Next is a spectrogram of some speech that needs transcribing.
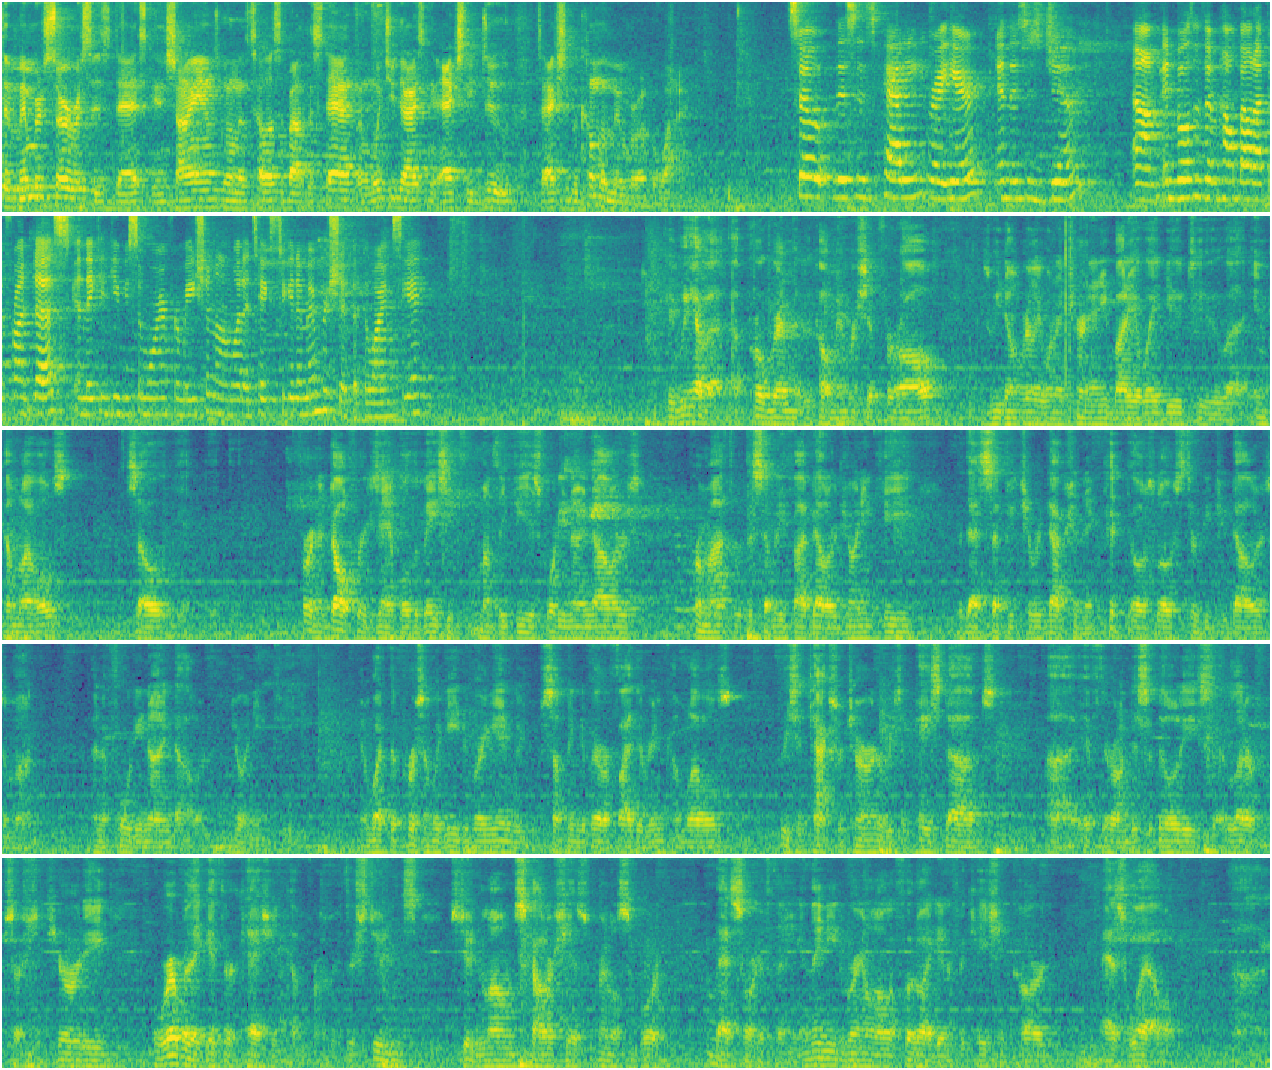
right now we're at the member services desk, and Cheyenne's going to tell us about the staff and what you guys can actually do to actually become a member of the Y. So this is Patty right here, and this is Jim. Um, and both of them help out at the front desk, and they can give you some more information on what it takes to get a membership at the YMCA. Okay, we have a, a program that we call Membership for All, because we don't really want to turn anybody away due to uh, income levels. So, for an adult, for example, the basic monthly fee is forty-nine dollars per month with a seventy-five dollar joining fee, but that's subject to reduction. It could go as low as thirty-two dollars a month and a forty-nine dollar joining fee. And what the person would need to bring in would something to verify their income levels, recent tax return, recent pay stubs, uh, if they're on disabilities, a letter from Social Security, or wherever they get their cash income from. If they're students, student loans, scholarships, parental support, that sort of thing. And they need to bring along a photo identification card as well, uh,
